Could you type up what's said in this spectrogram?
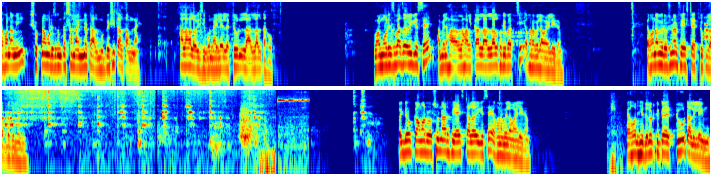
এখন আমি শুকনা মরিচ গুনটা সামান্য টালমু বেশি টালতাম নাই। খালা খালা হয়ে যাব, নাইলে একটু লাল লাল থাকুক আমার মরিচ ভাজা হয়ে গেছে, আমি হালকা লাল লাল করে পাচ্ছি এখন আমি লামাই লিলাম এখন আমি রসুন আর পেঁয়াজটা একটু কুলাত বাজি লাগি ওই দেখো, আমার রসুন আর পেঁয়াজ টালা হয়ে গেছে, এখন আমি লামাই লিলাম এখন হিদলুট কিটা একটু টালি লাইমু।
